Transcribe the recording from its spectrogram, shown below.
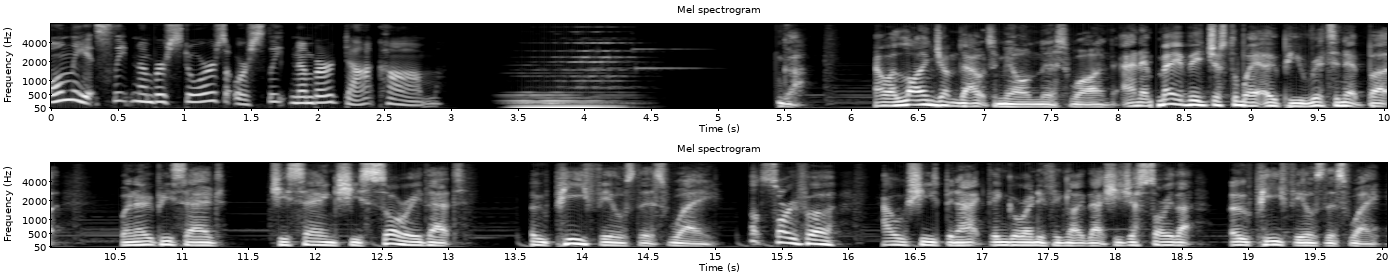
Only at Sleep Number stores or sleepnumber.com. Now, a line jumped out to me on this one, and it may be just the way OP written it, but when OP said she's saying she's sorry that OP feels this way, not sorry for how she's been acting or anything like that, she's just sorry that OP feels this way.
